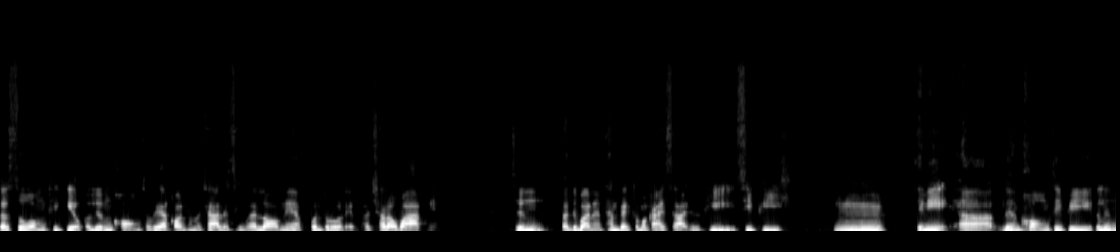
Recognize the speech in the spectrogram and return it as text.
กระทรวงที่เกี่ยวกับเรื่องของทรัพยากรธรรมชาติและสิ่งแวดล้อมเนี่ยพลตรวจเอกพัชรวาทเนี่ย ซึ่งปัจจุบันท่านเป็นกรรมการอิสระอยู่ที่ CP ทีนี้เรื่องของ CP ก็เรื่อง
